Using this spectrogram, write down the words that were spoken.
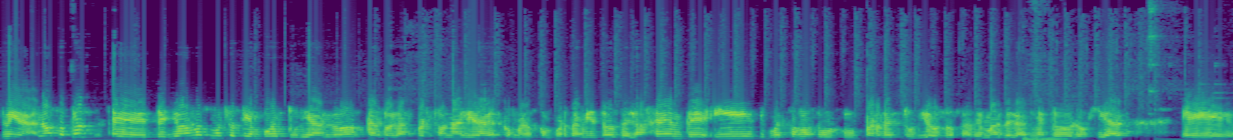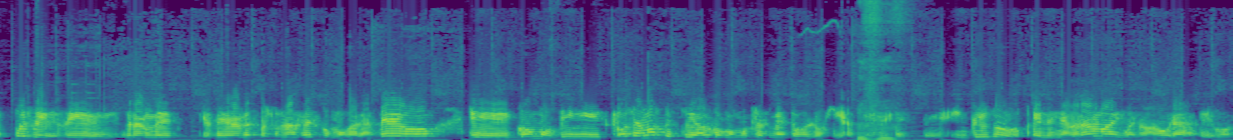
mira, nosotros eh, llevamos mucho tiempo estudiando tanto las personalidades como los comportamientos de la gente y pues somos un, par de estudiosos, además de las metodologías eh, pues de, grandes de grandes personajes como Galateo, eh, como Disc, o sea, hemos estudiado como muchas metodologías, este, incluso el enneagrama y bueno, ahora hemos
